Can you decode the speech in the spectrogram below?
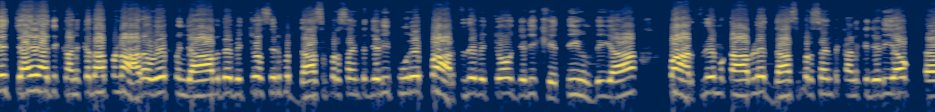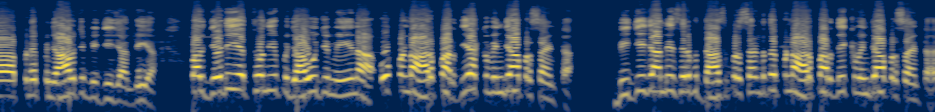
ਕਿ ਚਾਹੇ ਅੱਜ ਕਣਕ ਦਾ ਭੰਡਾਰ ਹੋਵੇ, ਪੰਜਾਬ ਦੇ ਵਿੱਚੋਂ ਸਿਰਫ 10% ਜਿਹੜੀ ਪੂਰੇ ਭਾਰਤ ਦੇ ਵਿੱਚੋਂ ਜਿਹੜੀ ਖੇਤੀ ਹੁੰਦੀ ਆ, ਭਾਰਤ ਦੇ ਮੁਕਾਬਲੇ 10% ਕਣਕ ਜਿਹੜੀ ਆ, ਉਹ ਆਪਣੇ ਪੰਜਾਬ 'ਚ ਬੀਜੀ ਜਾਂਦੀ ਆ। ਪਰ ਜਿਹੜੀ ਇੱਥੋਂ ਦੀ ਉਪਜਾਊ ਜ਼ਮੀਨ ਆ, ਉਹ ਭੰਡਾਰ ਭਰਦੀ ਆ 51% ਬੀਜੀ ਜਾਂਦੀ ਸਿਰਫ 10% ਤੇ ਭੰਡਾਰ ਭਰਦੀ 51%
